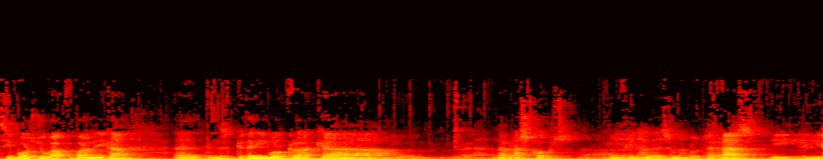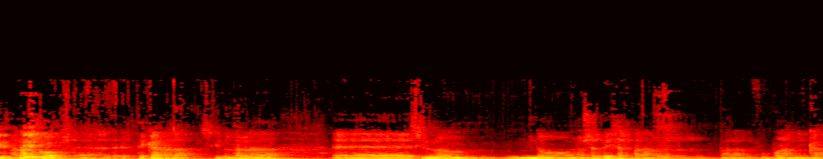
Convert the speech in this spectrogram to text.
si vols jugar a futbol americà eh, tens que tenir molt clar que eh, rebràs cops. Al final és una cosa rebràs i donaràs cops. Eh, té que agradar. Si no t'agrada eh, si no, no, no serveixes per al, per al futbol americà.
